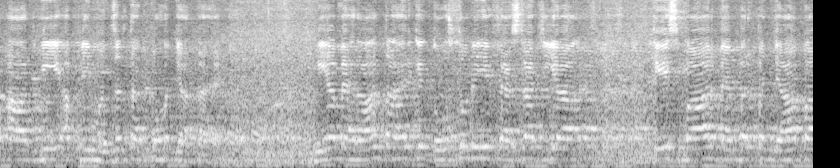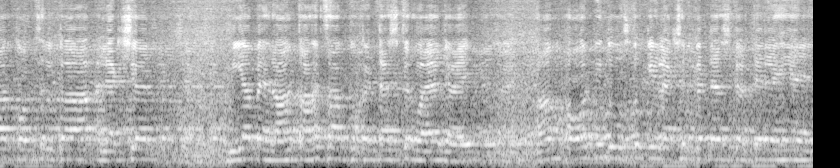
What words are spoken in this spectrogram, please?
آدمی اپنی منزل تک پہنچ جاتا ہے۔ میاں مہران طاہر کے دوستوں نے یہ فیصلہ کیا کہ اس بار ممبر پنجاب بار کونسل کا الیکشن میاں مہران طاہر صاحب کو کنٹیسٹ کروایا جائے۔ ہم اور بھی دوستوں کے الیکشن کنٹیسٹ کرتے رہے ہیں۔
